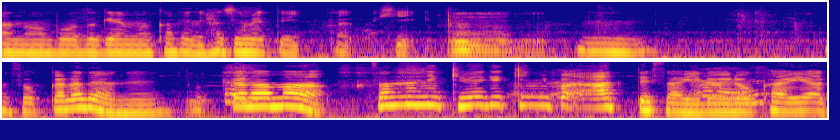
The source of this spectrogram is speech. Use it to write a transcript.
あのボードゲームカフェに初めて行った日。んうんうん、まあ、そっからだよね。そっからまあそんなに急激にバーってさいろいろ買いあ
